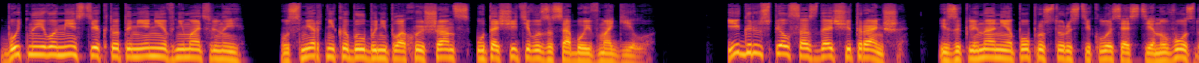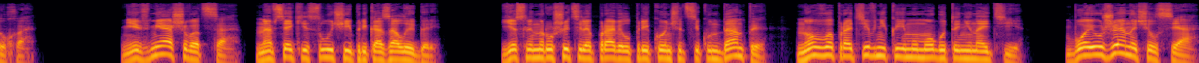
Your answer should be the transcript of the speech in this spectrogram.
Будь на его месте кто-то менее внимательный, у смертника был бы неплохой шанс утащить его за собой в могилу. Игорь успел создать щит раньше, и заклинание попросту растеклось о стену воздуха. «Не вмешиваться!» — на всякий случай приказал Игорь. Если нарушителя правил прикончат секунданты, нового противника ему могут и не найти. Бой уже начался.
